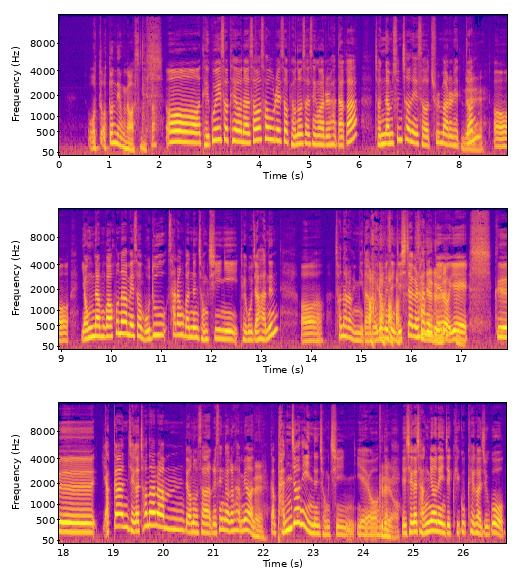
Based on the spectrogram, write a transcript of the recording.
어떤, 어떤 내용 나왔습니까? 어, 대구에서 태어나서 서울에서 변호사 생활을 하다가 전남 순천에서 출마를 했던 네. 어 영남과 호남에서 모두 사랑받는 정치인이 되고자 하는 어 천하람입니다. 뭐 이러면서 이제 시작을 하는데요. 예. 음. 그 약간 제가 천하람 변호사를 생각을 하면 네. 약간 반전이 있는 정치인이에요. 그러니까 그래요. 그러니까 예, 제가 작년에 이제 귀국해 가지고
